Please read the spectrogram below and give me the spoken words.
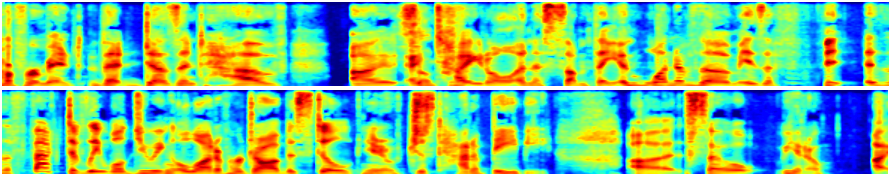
government that doesn't have a, a, title and a something, and one of them is a is effectively while doing a lot of her job is still you know just had a baby. Uh, so you know I,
